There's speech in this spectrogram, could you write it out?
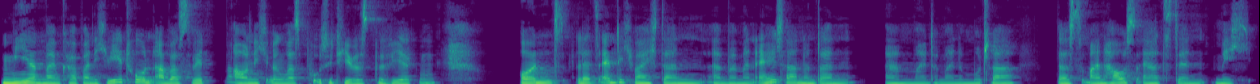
mir und meinem Körper nicht wehtun, aber es wird auch nicht irgendwas Positives bewirken. Und letztendlich war ich dann äh, bei meinen Eltern und dann äh, meinte meine Mutter, dass meine Hausärztin mich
